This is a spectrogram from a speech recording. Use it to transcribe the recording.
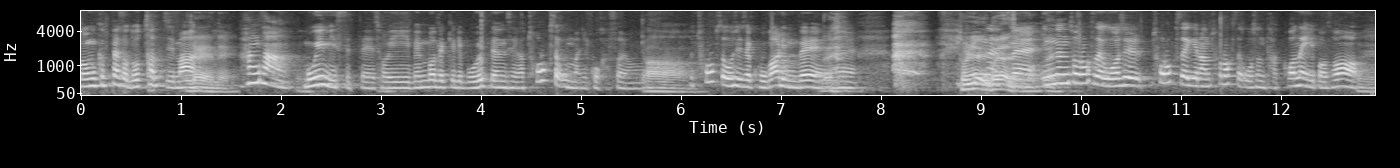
너무 급해서 놓쳤지만 네, 네. 항상 모임이 있을 때 저희 멤버들끼리 모일 때는 제가 초록색 옷만 입고 갔어요. 아 초록색 옷이 이제 고갈인데 네. 네. 돌려 있는, 입어야죠. 네, 뭐. 네. 있는 초록색 옷을 초록색이랑 초록색 옷은 다 꺼내 입어서 음.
